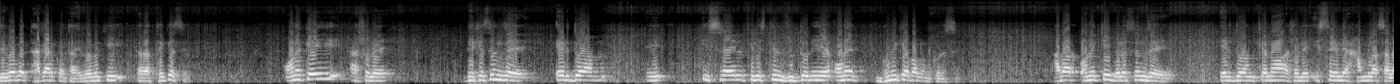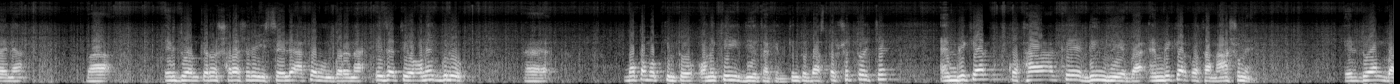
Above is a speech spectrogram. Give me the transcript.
যেভাবে থাকার কথা, এভাবে কি তারা থেকেছে? অনেকেই আসলে দেখেছেন যে এরদোয়ান এই ইসরায়েল ফিলিস্তিন যুদ্ধ নিয়ে অনেক ভূমিকা পালন করেছে। আবার অনেকেই বলেছেন যে এরদোয়ান কেন আসলে ইসরায়েলে হামলা চালায় না বা এরদোয়ান কেন সরাসরি ইসরায়েলে আক্রমণ করে না? এই জাতীয় অনেকগুলো মতামত কিন্তু অনেকেই দিয়ে থাকেন। কিন্তু বাস্তব সত্য হচ্ছে, আমেরিকার কথাকে ডিঙ্গিয়ে বা আমেরিকার কথা না শুনে এরদোয়ান বা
